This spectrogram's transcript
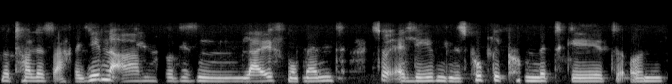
eine tolle Sache. Jeden Abend so diesen Live-Moment zu erleben, wie das Publikum mitgeht und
